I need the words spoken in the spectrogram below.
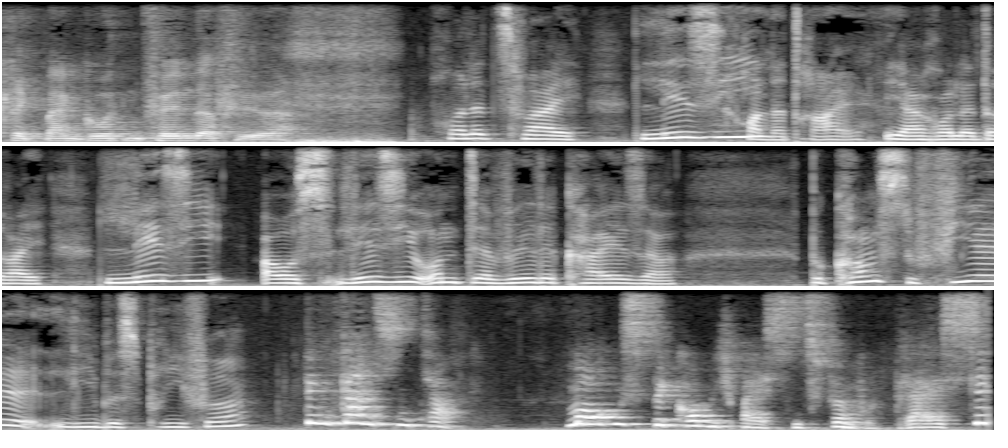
kriegt man einen guten Film dafür. Rolle 2. Lizzie. Rolle 3. Ja, Rolle 3. Lizzie aus Lizzie und der wilde Kaiser. Bekommst du viel Liebesbriefe? Den ganzen Tag. Morgens bekomme ich meistens 35,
